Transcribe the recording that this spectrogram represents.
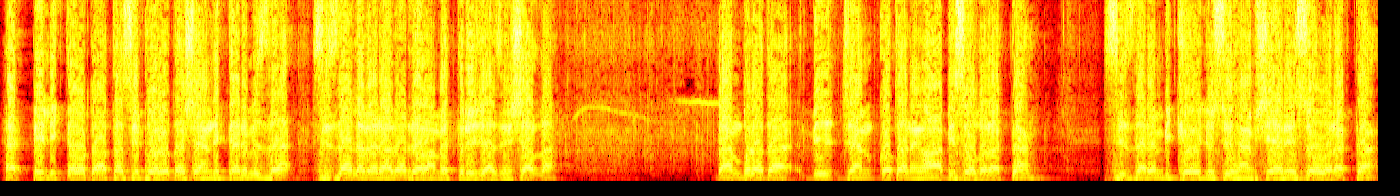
hep birlikte orada Ataspor'u da şenliklerimizle sizlerle beraber devam ettireceğiz inşallah. Ben burada bir Cem Kota'nın abisi olarak da sizlerin bir köylüsü hemşehrisi olarak da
